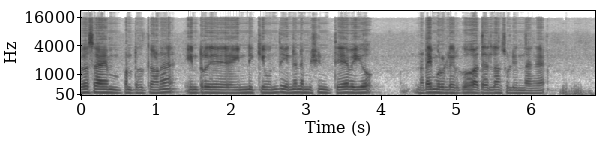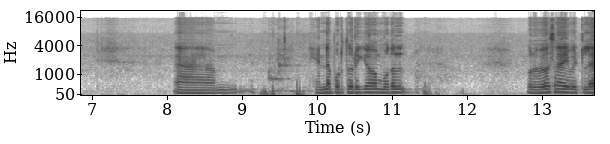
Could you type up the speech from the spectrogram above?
விவசாயம் பண்ணுறதுக்கான இன்று இன்றைக்கி வந்து என்னென்ன மிஷின் தேவையோ நடைமுறையில் இருக்கோ அதெல்லாம் சொல்லியிருந்தாங்க. என்னை பொறுத்த வரைக்கும் முதல் ஒரு விவசாய வீட்டில்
